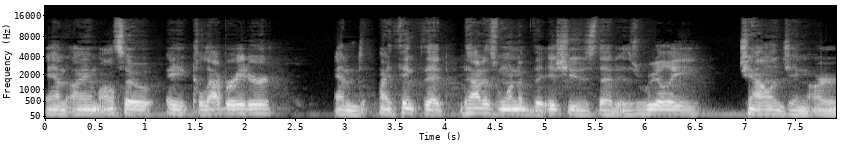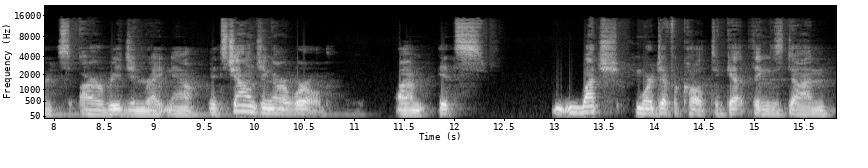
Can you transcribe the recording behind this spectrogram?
and I am also a collaborator. And I think that that is one of the issues that is really challenging our, our region right now. It's challenging our world. Um, it's much more difficult to get things done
